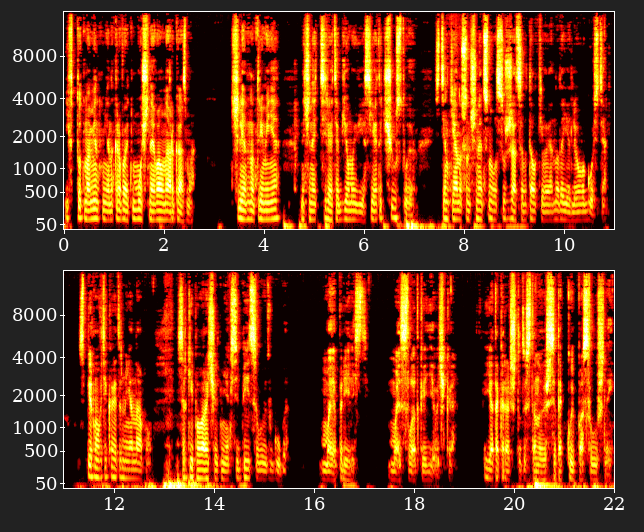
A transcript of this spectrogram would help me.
И в тот момент меня накрывает мощная волна оргазма. Член внутри меня начинает терять объем и вес. Я это чувствую. Стенки ануса начинают снова сужаться, выталкивая надоедливого гостя. Сперма вытекает из меня на пол. Сергей поворачивает меня к себе и целует в губы. «Моя прелесть. Моя сладкая девочка. Я так рад, что ты становишься такой послушной.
